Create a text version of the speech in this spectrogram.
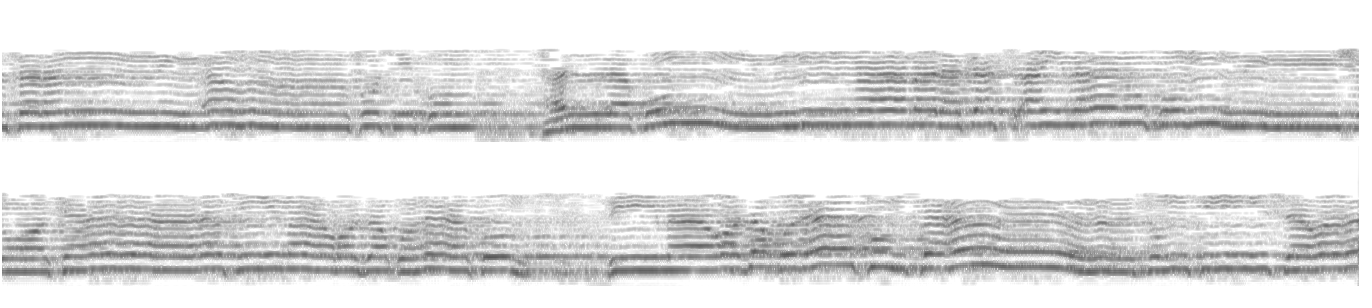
مثلا من أنفسكم هل لكم مما ملكت أيمانكم من شركاء فيما رزقناكم فيما رزقناكم فأنتم فيه سواء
